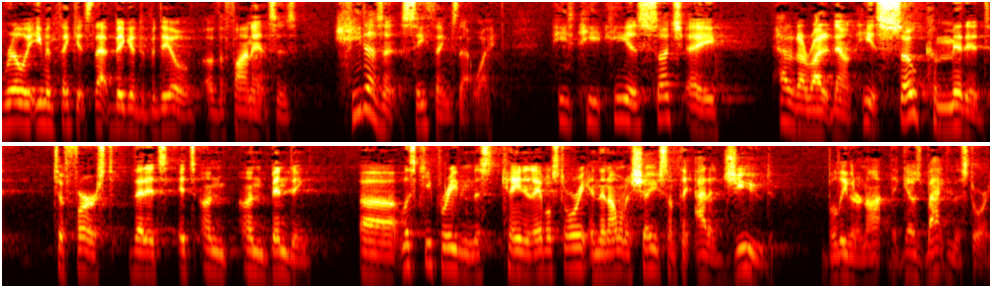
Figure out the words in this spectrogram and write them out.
really even think it's that big of a deal of the finances, he doesn't see things that way. He, he, he is such a, how did I write it down? He is so committed to first that it's, it's un, unbending. Uh, let's keep reading this Cain and Abel story, and then I want to show you something out of Jude, believe it or not, that goes back to the story.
